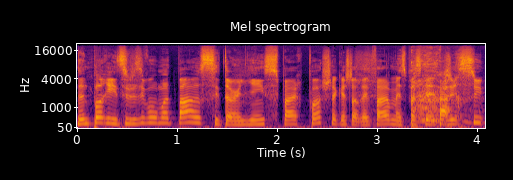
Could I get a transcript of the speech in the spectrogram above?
de ne pas réutiliser vos mots de passe. C'est un lien super poche que je suis en train de faire, mais c'est parce que j'ai reçu,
